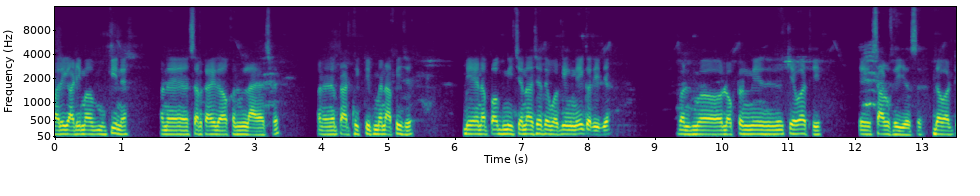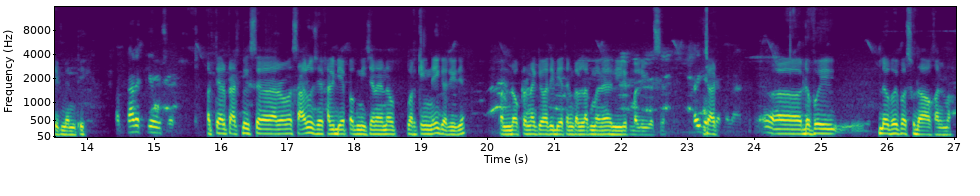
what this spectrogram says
મારી ગાડીમાં મૂકીને અને સરકારી દવાખાને લાવ્યા છે અને એને પ્રાથમિક ટ્રીટમેન્ટ આપી છે. બે એના પગ નીચેના છે તે વર્કિંગ નહીં કરી રહ્યા. પણ ડૉક્ટરની કહેવાથી એ સારું થઈ જશે દવા ટ્રીટમેન્ટથી. અત્યારે કેવું છે? અત્યારે પ્રાથમિક સારવારમાં સારું છે ખાલી બે પગ નીચેના એને વર્કિંગ નહીં કરી રહ્યા. પણ ડૉક્ટરના કહેવાથી બે ત્રણ કલાકમાં એને રિલીફ મળી જશે. ડભોઈ ડભોઈ પશુ દવાખાનામાં.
